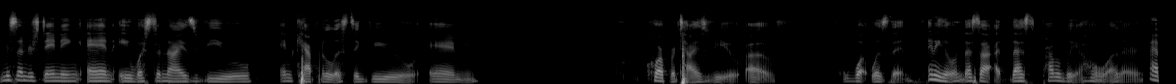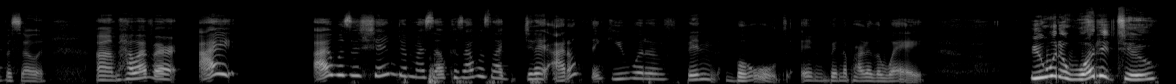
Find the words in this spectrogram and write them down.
misunderstanding and a westernized view and capitalistic view and corporatized view of what was then. Anywho, that's a, that's probably a whole other episode. Um, however, I I was ashamed of myself because I was like, Jade, I don't think you would have been bold and been a part of the way. You would have wanted to.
